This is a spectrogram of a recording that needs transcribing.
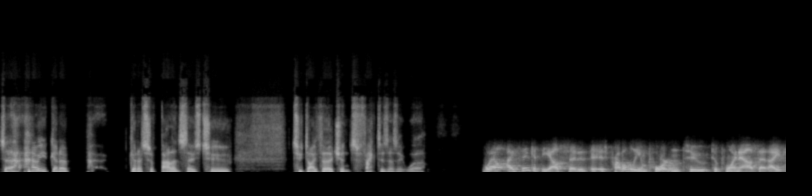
So, how are you going to going to sort of balance those two two divergent factors, as it were? Well, I think at the outset, it's probably important to to point out that I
